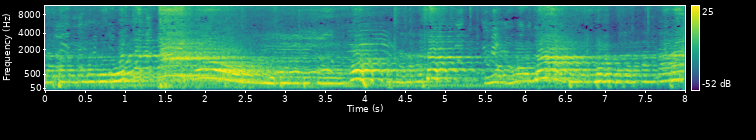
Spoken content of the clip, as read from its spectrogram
siapa yang nomor 22 cepat oh mudah banget sayang oh ternyata masuk iya Rojo Rojo pada Angkara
